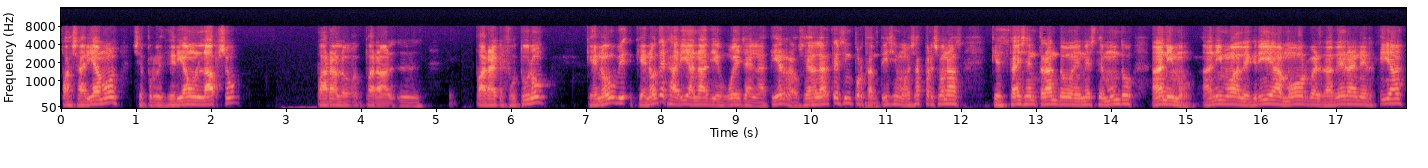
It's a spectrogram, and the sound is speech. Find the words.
pasaríamos, se produciría un lapso para, lo, para, el, para el futuro que no, que no dejaría nadie huella en la tierra. O sea, el arte es importantísimo. Esas personas que estáis entrando en este mundo, ánimo, ánimo, alegría, amor, verdadera energía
